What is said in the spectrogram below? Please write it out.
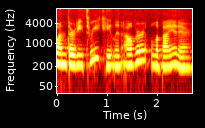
133, Caitlin Albert, La Bayadere.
